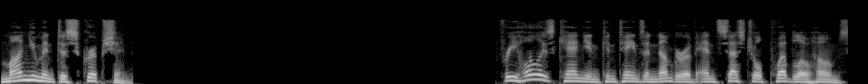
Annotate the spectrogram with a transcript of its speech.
Monument description Frijoles Canyon contains a number of ancestral Pueblo homes,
